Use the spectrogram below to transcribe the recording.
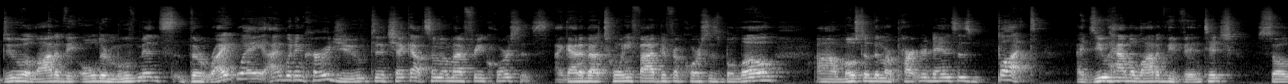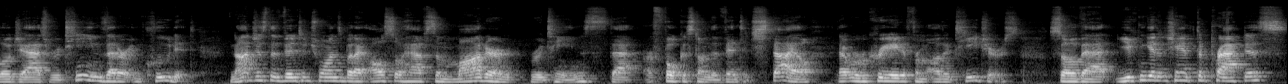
do a lot of the older movements the right way, I would encourage you to check out some of my free courses. I got about 25 different courses below. Uh, most of them are partner dances, but I do have a lot of the vintage solo jazz routines that are included. Not just the vintage ones, but I also have some modern routines that are focused on the vintage style that were created from other teachers so that you can get a chance to practice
